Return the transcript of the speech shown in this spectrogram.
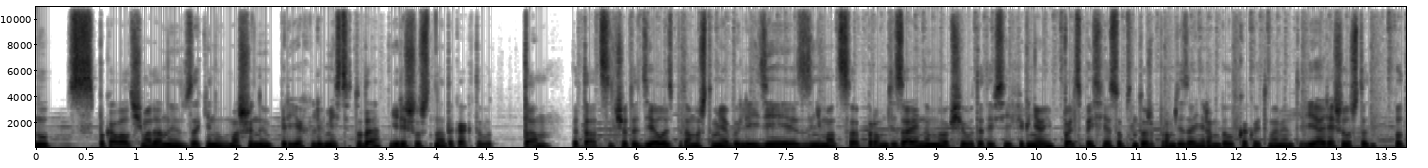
ну, спаковал чемоданы, закинул в машину, переехали вместе туда. И решил, что надо как-то вот там пытаться что-то делать, потому что у меня были идеи заниматься промдизайном и вообще вот этой всей фигней. В Альтспейсе я, собственно, тоже промдизайнером был в какой-то момент. И я решил, что вот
